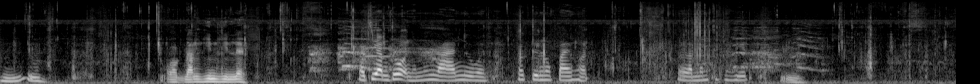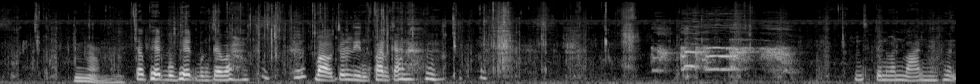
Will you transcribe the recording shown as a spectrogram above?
อืมออกดังหินหินๆเลยกระเทียมโทษมันหวานอยู่มันพอกินลงไปหมดแล้วมันก็เผ็ดงามจักเผ็ดบ่เผ็ดเบิ่งแต่ว่าเบาจนลิ้นพันกัน มันจะเป็นหวานหวานๆขึ้น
